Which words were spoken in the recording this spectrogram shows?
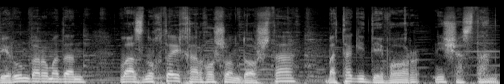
берун баромаданд ва аз нухтаи харҳошон дошта ба таги девор нишастанд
